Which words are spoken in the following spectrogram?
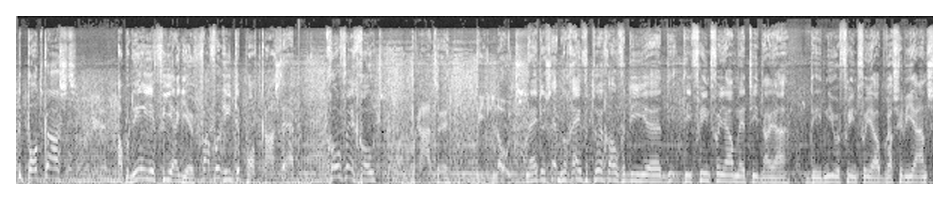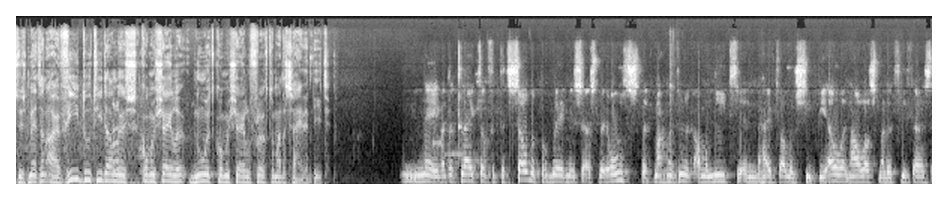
De podcast. Abonneer je via je favoriete podcast app. Goof en Groot Praten Piloot. Nee, dus nog even terug over die, eh, die, die vriend van jou met die, nou ja, die nieuwe vriend van jou, Braziliaans. Dus met een RV doet hij dan dus commerciële, noem het commerciële vluchten, maar dat zijn het niet. Nee, want het lijkt of het hetzelfde probleem is als bij ons. Dat mag natuurlijk allemaal niet. En hij heeft wel een CPL en alles, maar dat vliegtuig is.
